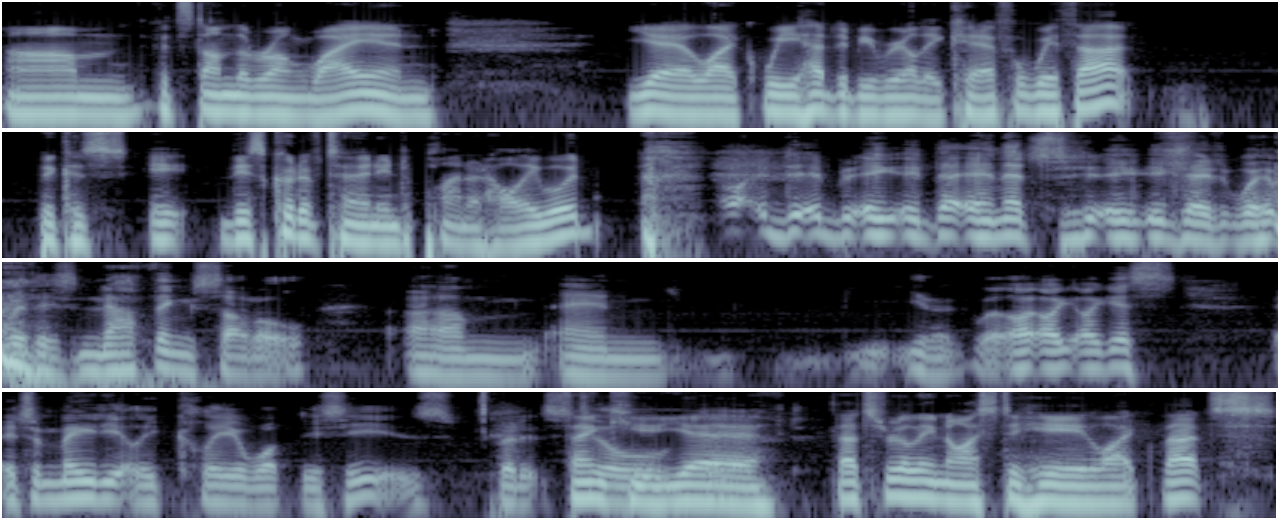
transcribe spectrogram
um if it's done the wrong way and yeah, like we had to be really careful with that because it, this could have turned into Planet Hollywood. Oh, it- it- and that's exactly where, where there's nothing subtle, um, and you know, well, I, I guess it's immediately clear what this is, but it's Thank still you. Yeah, that's really nice to hear. Like that's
